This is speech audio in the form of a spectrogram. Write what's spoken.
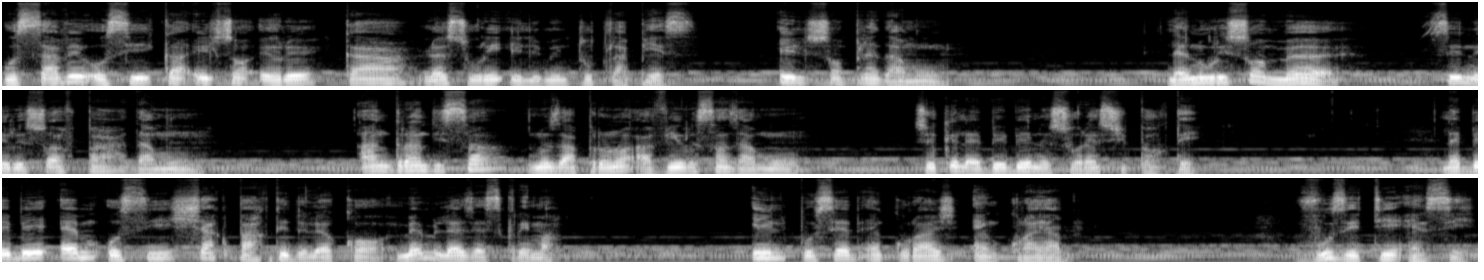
Vous savez aussi quand ils sont heureux car leur souris illumine toute la pièce. Ils sont pleins d'amour. Les nourrissons meurent s'ils ne reçoivent pas d'amour. En grandissant, nous apprenons à vivre sans amour, ce que les bébés ne sauraient supporter. Les bébés aiment aussi chaque partie de leur corps, même leurs excréments. Ils possèdent un courage incroyable. Vous étiez ainsi.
